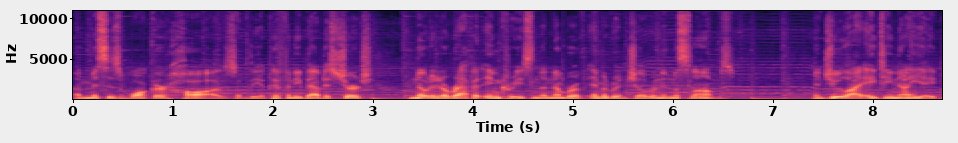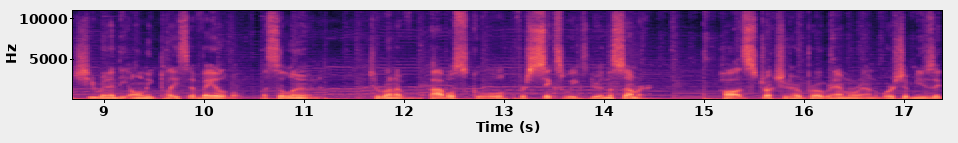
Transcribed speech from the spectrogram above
A Mrs. Walker Hawes of the Epiphany Baptist Church noted a rapid increase in the number of immigrant children in the slums. In July 1898, she rented the only place available, a saloon, to run a Bible school for six weeks during the summer. Hawes structured her program around worship music,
